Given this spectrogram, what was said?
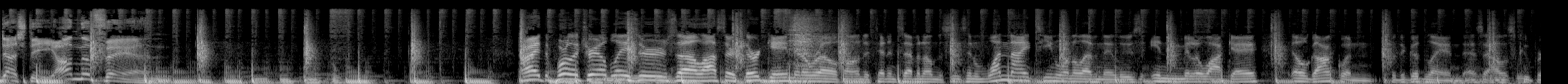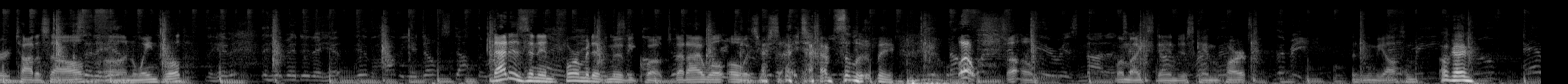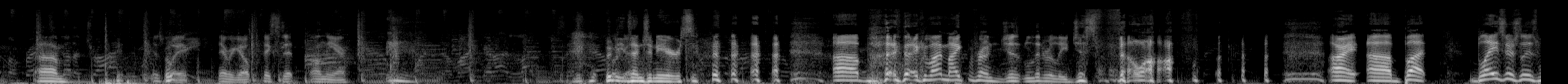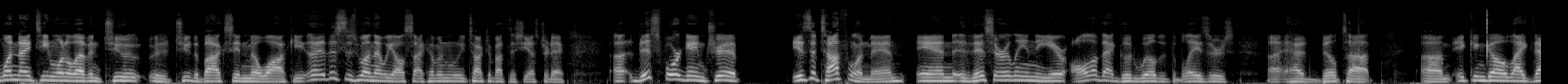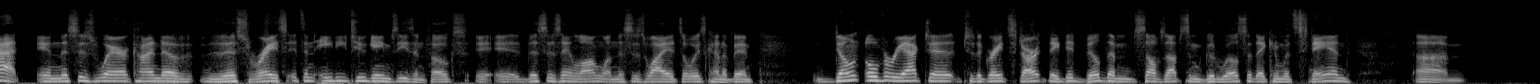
And Dusty on the fan. All right, the Portland Trailblazers uh, lost their third game in a row, falling to 10 and 7 on the season. 119 111. They lose in Milwaukee. Algonquin for the good land, as Alice Cooper taught us all on Wayne's World. That is an informative movie quote that I will always recite. Absolutely. Whoa! Uh oh. My mic stand just came apart. This is going to be awesome. Okay. Um, Just wait. There we go. Fixed it on the air. who needs engineers? Uh, but like my microphone just literally just fell off. All right, uh, but Blazers lose 119-111 to uh, to the Bucks in Milwaukee. Uh, this is one that we all saw coming when we talked about this yesterday. Uh, this four game trip is a tough one, man. And this early in the year, all of that goodwill that the Blazers uh, had built up. Um, it can go like that, and this is where kind of this race. It's an 82 game season, folks. It, it, this is a long one. This is why it's always kind of been. Don't overreact to to the great start. They did build themselves up some goodwill so they can withstand um,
